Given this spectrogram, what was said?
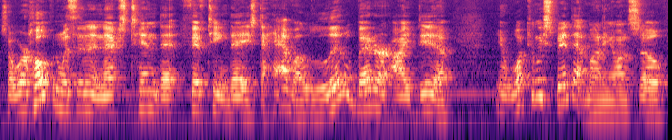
So we're hoping within the next 10 to 15 days to have a little better idea, you know, what can we spend that money on? So,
